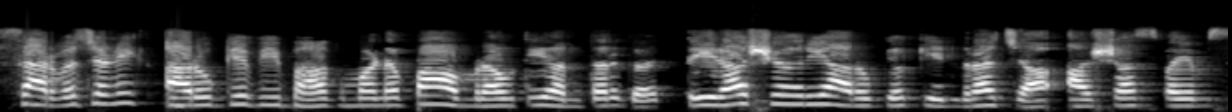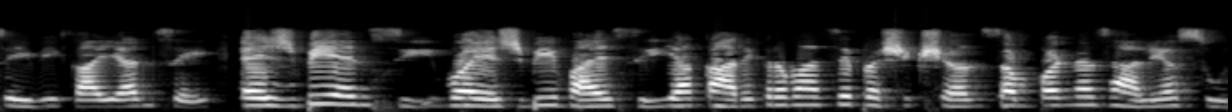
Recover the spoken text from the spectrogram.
सार्वजनिक आरोग्य विभाग मनपा अमरावती अंतर्गत तेरा शहरी आरोग्य केंद्राच्या आशा स्वयंसेविका यांचे एच बी एन सी व एच बी वाय सी या कार्यक्रमाचे प्रशिक्षण संपन्न झाले असून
